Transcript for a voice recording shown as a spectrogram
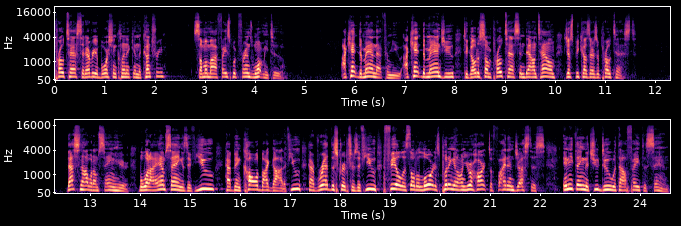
protest at every abortion clinic in the country. Some of my Facebook friends want me to. I can't demand that from you. I can't demand you to go to some protest in downtown just because there's a protest. That's not what I'm saying here. But what I am saying is if you have been called by God, if you have read the scriptures, if you feel as though the Lord is putting it on your heart to fight injustice, anything that you do without faith is sin.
